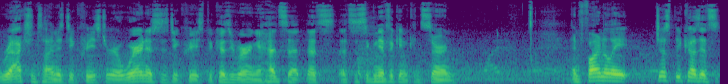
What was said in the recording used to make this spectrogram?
reaction time is decreased, your awareness is decreased because you're wearing a headset, that's, that's a significant concern. And finally, just because it's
